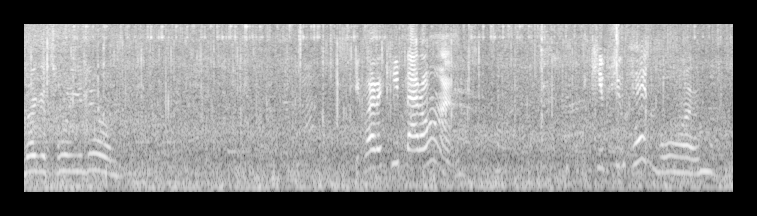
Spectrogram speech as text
Nuggets, what are you doing? You gotta keep that on. It keeps your head warm.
